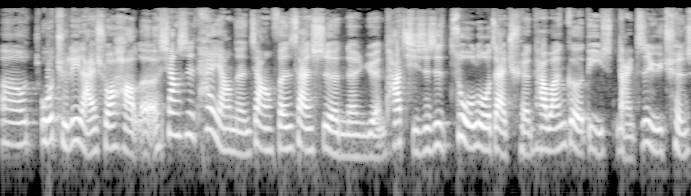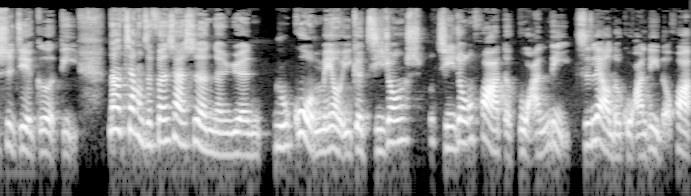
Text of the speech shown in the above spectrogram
呃，我举例来说好了，像是太阳能这样分散式的能源，它其实是坐落在全台湾各地，乃至于全世界各地。那这样子分散式的能源，如果没有一个集中集中化的管理资料的管理的话，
